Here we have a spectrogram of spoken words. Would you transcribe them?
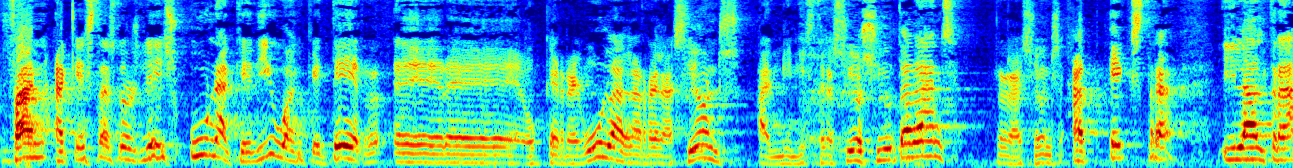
fan aquestes dues lleis, una que diuen que té eh, o que regula les relacions administració-ciutadans, relacions ad extra, i l'altra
